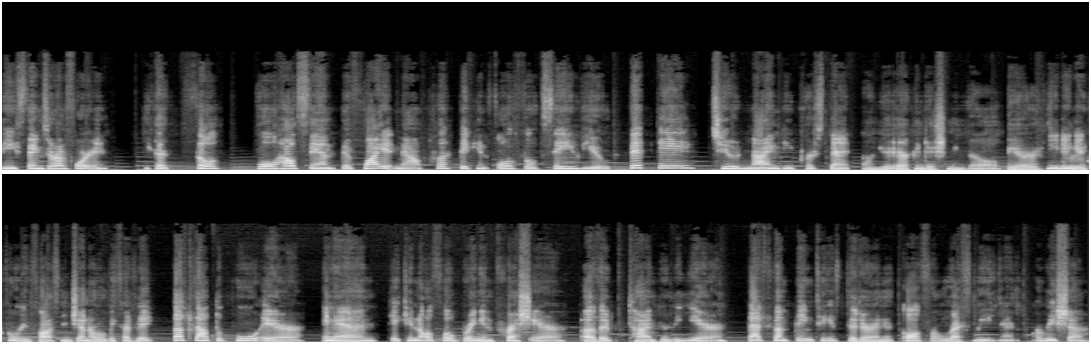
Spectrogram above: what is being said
these things are important because those whole house fans, they're quiet now. Plus, they can also save you 50 to 90% on your air conditioning bill, your heating and cooling costs in general, because it sucks out the cool air and it can also bring in fresh air other times of the year. That's something to consider, and it's also less maintenance. Alicia,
